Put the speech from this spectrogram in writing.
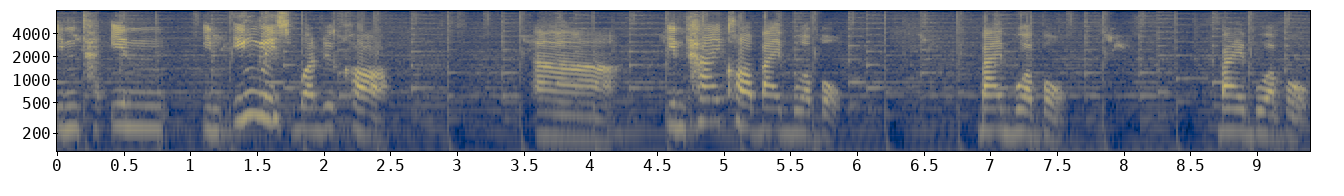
in in in english what do you call? Uh, in thai called by buabo by buabo by Boabok.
